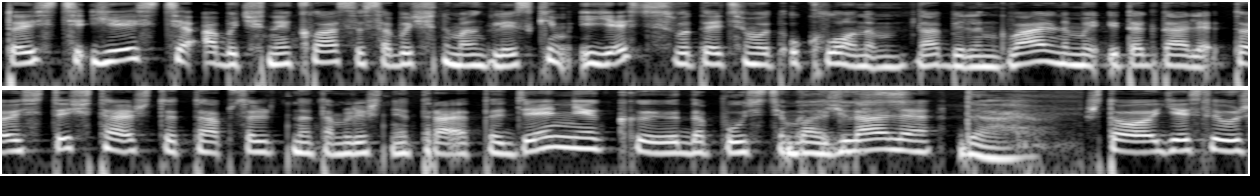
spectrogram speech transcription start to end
то есть есть обычные классы с обычным английским и есть с вот этим вот уклоном, да, билингвальным и так далее. То есть ты считаешь, что это абсолютно там лишняя трата денег, допустим, Боюсь, и так далее? Да что если уж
